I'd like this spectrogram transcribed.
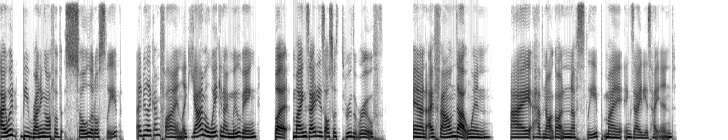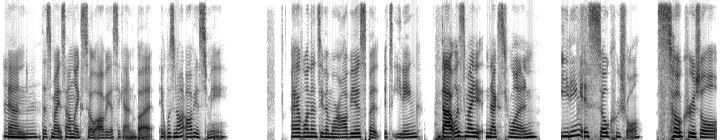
I would be running off of so little sleep. I'd be like, I'm fine. Like, yeah, I'm awake and I'm moving, but my anxiety is also through the roof. And I found that when I have not gotten enough sleep, my anxiety is heightened. And Mm. This might sound like so obvious again, but it was not obvious to me. I have one that's even more obvious, but it's eating. That was my next one. Eating is so crucial. so crucial.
